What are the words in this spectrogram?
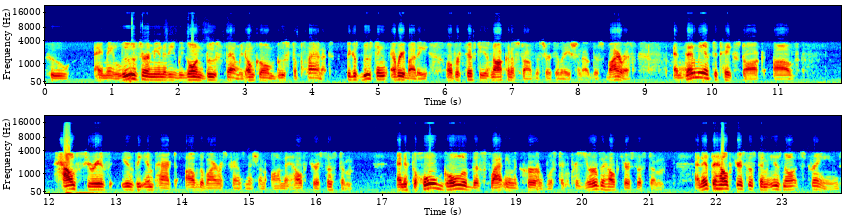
who they may lose their immunity. We go and boost them. We don't go and boost the planet. Because boosting everybody over 50 is not going to stop the circulation of this virus. And then we have to take stock of how serious is the impact of the virus transmission on the healthcare system. And if the whole goal of this flattening the curve was to preserve the healthcare system, and if the healthcare system is not strained,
